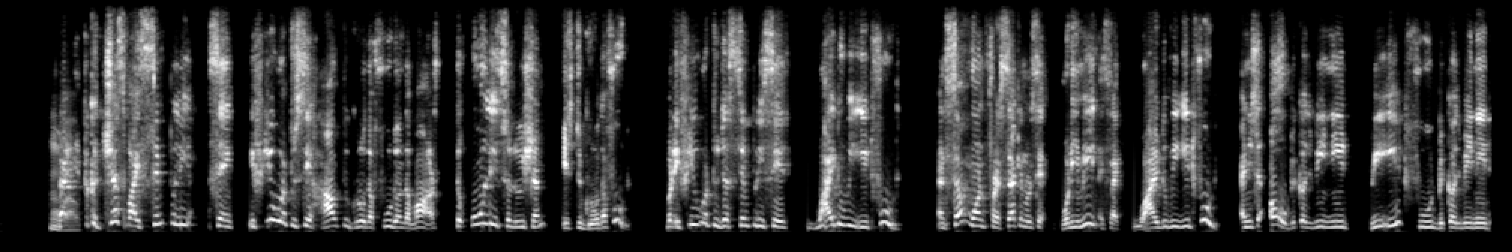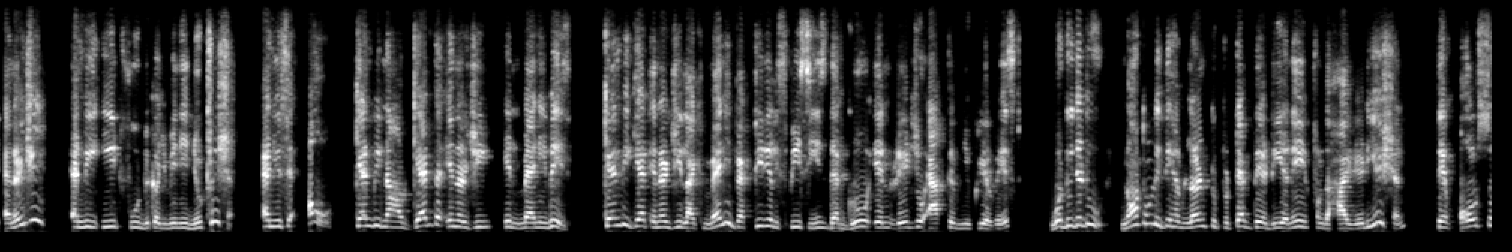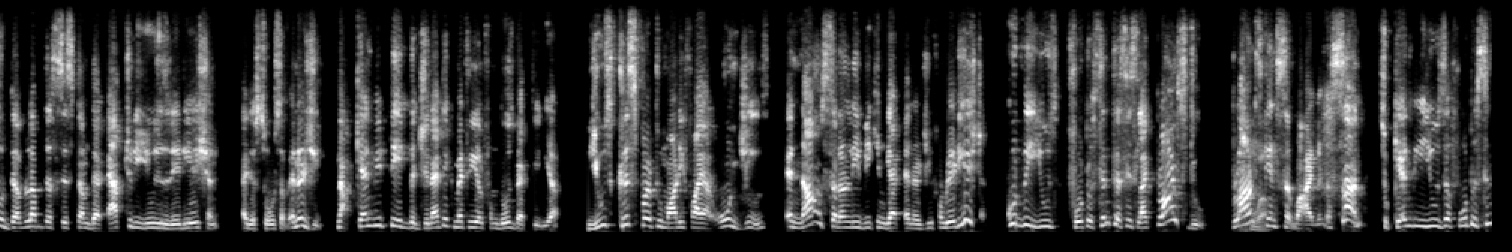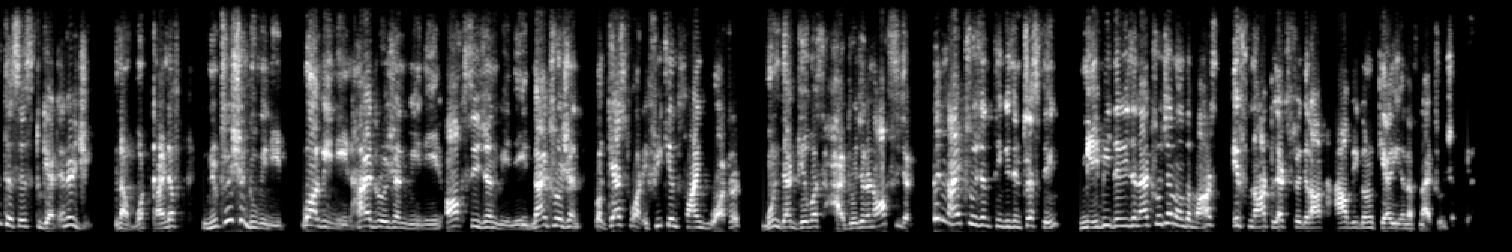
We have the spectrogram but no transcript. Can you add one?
Oh, right? wow. because just by simply saying if you were to say how to grow the food on the mars the only solution is to grow the food. But if you were to just simply say why do we eat food and someone for a second will say, What do you mean? It's like, why do we eat food? And you say, Oh, because we need we eat food because we need energy and we eat food because we need nutrition. And you say, Oh, can we now get the energy in many ways? Can we get energy like many bacterial species that grow in radioactive nuclear waste? What do they do? Not only they have learned to protect their DNA from the high radiation, they've also developed the system that actually uses radiation as a source of energy. Now, can we take the genetic material from those bacteria, use CRISPR to modify our own genes, And now suddenly we can get energy from radiation. Could we use photosynthesis like plants do? Plants wow. can survive in the sun. So can we use the photosynthesis to get energy? Now, what kind of nutrition do we need? Well, we need hydrogen, we need oxygen, we need nitrogen. Well, guess what? If we can find water, won't that give us hydrogen and oxygen? The nitrogen thing is interesting. Maybe there is a nitrogen on the Mars. If not, let's figure out how we're going to carry enough nitrogen.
